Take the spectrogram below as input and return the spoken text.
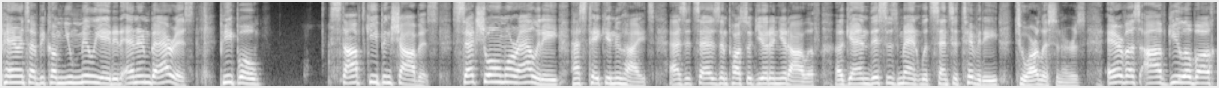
Parents have become humiliated and embarrassed. People stopped keeping Shabbos. Sexual immorality has taken new heights, as it says in Pasuk Yud and Yud Aleph. Again, this is meant with sensitivity to our listeners. Ervas av gilabach,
